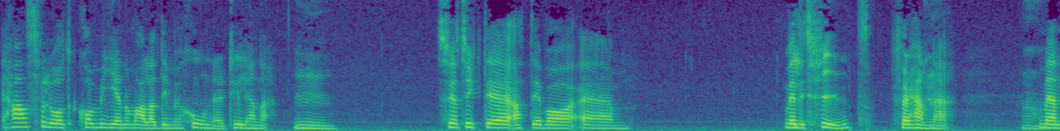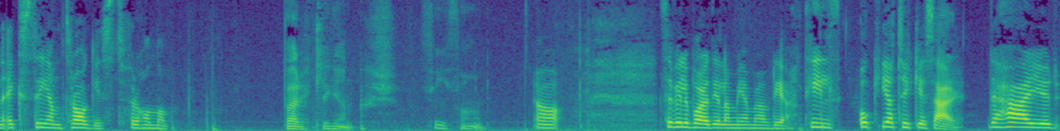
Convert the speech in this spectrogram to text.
hans förlåt kom igenom alla dimensioner till henne. Mm. Så jag tyckte att det var ehm, väldigt fint för henne. Men extremt tragiskt för honom. Verkligen. Usch. Fy fan. Ja. Så jag ville bara dela med mig av det. Tills, och jag tycker så här. Det här är ju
